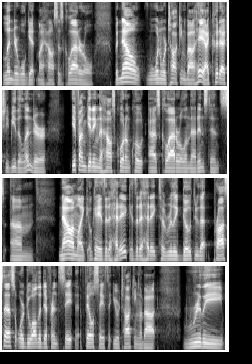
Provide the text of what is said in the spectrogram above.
lender will get my house as collateral. But now, when we're talking about, hey, I could actually be the lender, if I'm getting the house quote unquote as collateral in that instance, um, now I'm like, okay, is it a headache? Is it a headache to really go through that process, or do all the different sa- fail safes that you were talking about really,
